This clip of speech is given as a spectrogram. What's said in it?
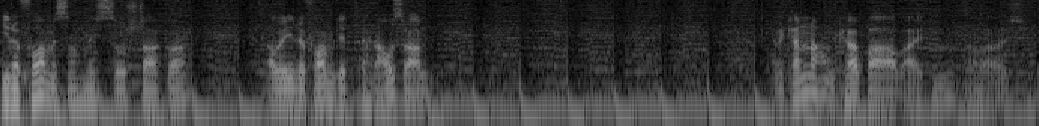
Ihre Form ist noch nicht so stark, war. Aber ihre Form geht herausragend. Ja, wir können noch am Körper arbeiten, aber ich.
